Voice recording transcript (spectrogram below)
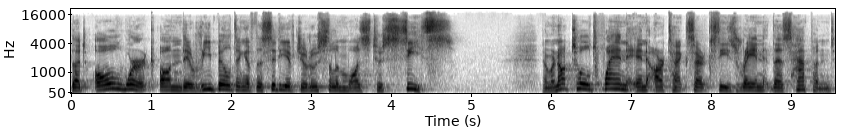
that all work on the rebuilding of the city of Jerusalem was to cease. Now, we're not told when in Artaxerxes' reign this happened,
